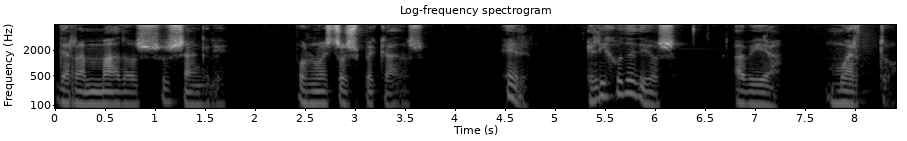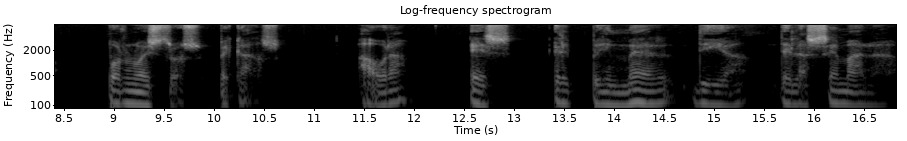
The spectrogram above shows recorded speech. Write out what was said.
derramado su sangre por nuestros pecados. Él, el Hijo de Dios, había muerto por nuestros pecados. Ahora es el primer día de la semana.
